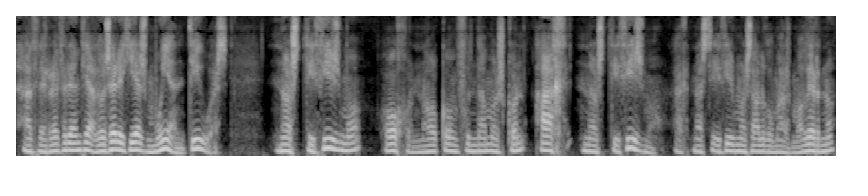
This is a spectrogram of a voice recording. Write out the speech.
hace referencia a dos herejías muy antiguas. Gnosticismo, ojo, no confundamos con agnosticismo. Agnosticismo es algo más moderno.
